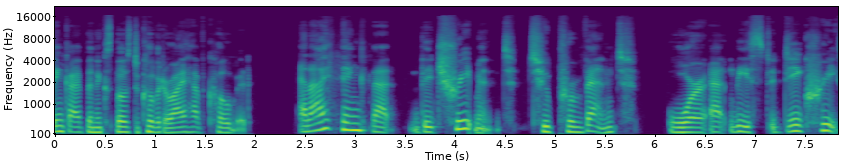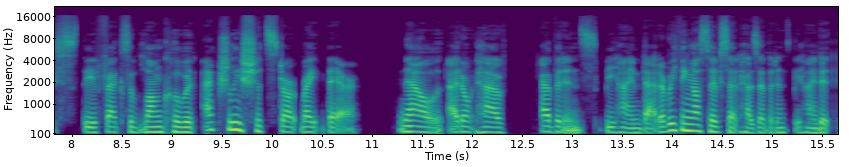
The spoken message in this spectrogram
think I've been exposed to COVID or I have COVID. And I think that the treatment to prevent or at least decrease the effects of long COVID actually should start right there. Now, I don't have evidence behind that. Everything else I've said has evidence behind it.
